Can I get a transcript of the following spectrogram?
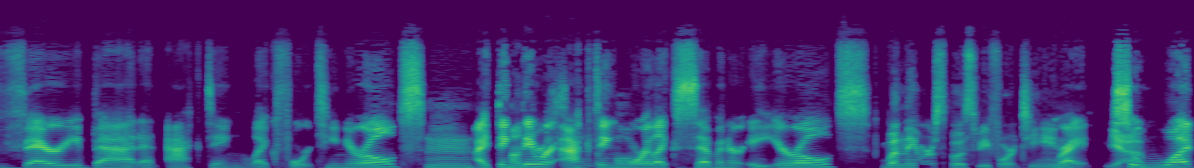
very bad at acting like 14 year olds. Mm, I think they were acting more like seven or eight year olds. when they were supposed to be 14. Right. Yeah. So what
